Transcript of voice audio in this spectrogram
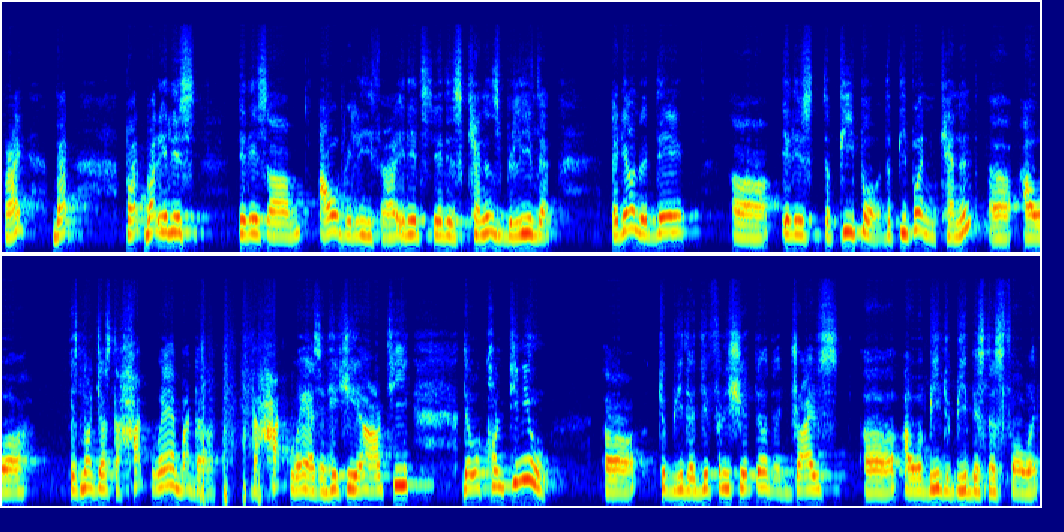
right? But, but, but it is, it is um, our belief. Uh, it is, it is Canon's belief that at the end of the day, uh, it is the people, the people in Canon, uh, our, it's not just the hardware, but the, the hardware as in H-E-R-T, that will continue uh, to be the differentiator that drives uh, our B2B business forward.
